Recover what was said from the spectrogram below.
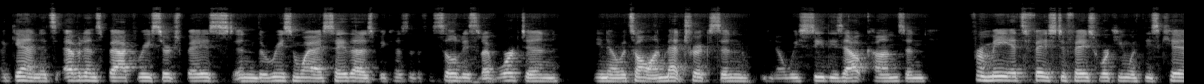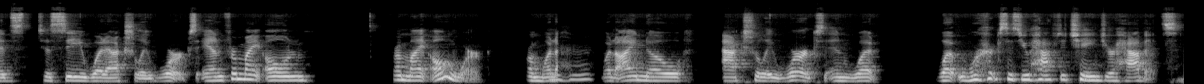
Again, it's evidence backed, research based, and the reason why I say that is because of the facilities that I've worked in. You know, it's all on metrics, and you know we see these outcomes, and for me, it's face to face working with these kids to see what actually works. And from my own, from my own work, from what, mm-hmm. what I know actually works and what, what works is you have to change your habits.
